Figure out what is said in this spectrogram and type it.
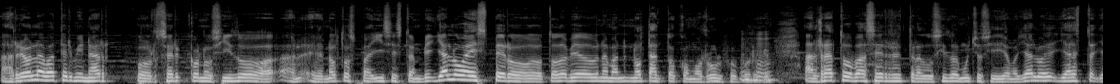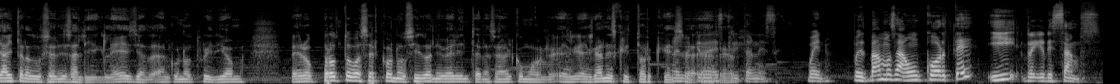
Arreola va a terminar por ser conocido en otros países también. Ya lo es, pero todavía de una manera, no tanto como Rulfo, porque al rato va a ser traducido a muchos idiomas. Ya, lo, ya, ya hay traducciones al inglés y a algún otro idioma, pero pronto va a ser conocido a nivel internacional como el, gran escritor que es. Bueno, pues vamos a un corte y regresamos.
